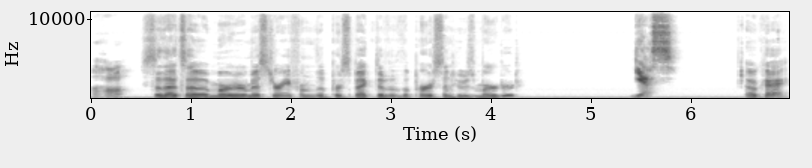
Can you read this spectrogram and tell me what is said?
Uh uh-huh so that's a murder mystery from the perspective of the person who's murdered. yes Okay.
